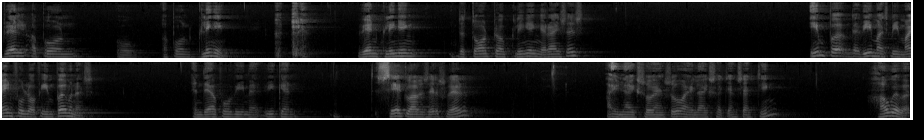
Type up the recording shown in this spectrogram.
dwell upon or upon clinging. when clinging, the thought of clinging arises, imper- we must be mindful of impermanence. And therefore, we, may, we can say to ourselves, well, I like so and so, I like such and such thing. However,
